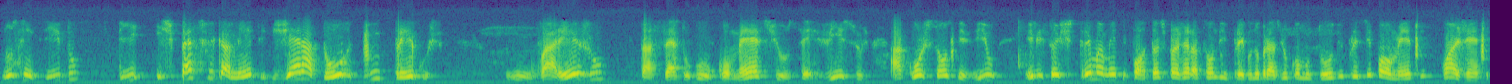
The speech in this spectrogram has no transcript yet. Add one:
no sentido de especificamente gerador de empregos. O varejo, tá certo? O comércio, os serviços, a construção civil, eles são extremamente importantes para a geração de emprego no Brasil como um todo e principalmente com a gente.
